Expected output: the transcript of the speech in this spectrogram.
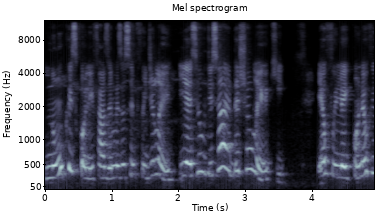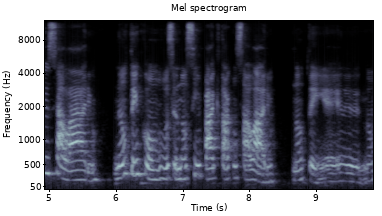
Nunca escolhi fazer, mas eu sempre fui de ler. E esse eu disse, ah, deixa eu ler aqui. E eu fui ler, quando eu vi o salário, não tem como você não se impactar com o salário. Não tem. É, não,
